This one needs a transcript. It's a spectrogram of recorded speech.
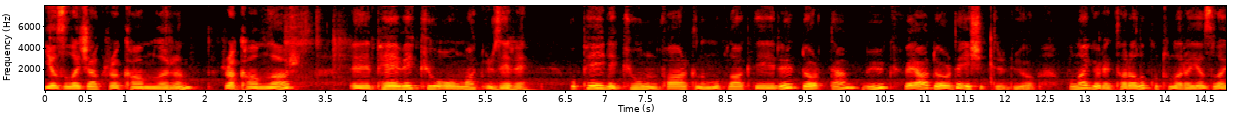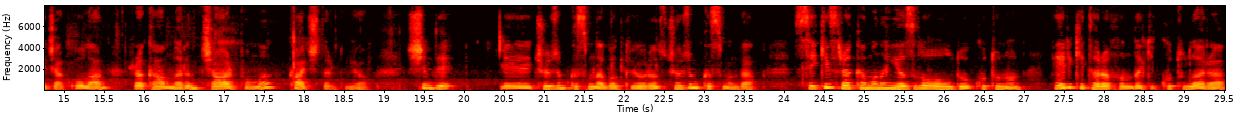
yazılacak rakamların rakamlar e, P ve Q olmak üzere bu P ile Q'nun farkının mutlak değeri 4'ten büyük veya 4'e eşittir diyor. Buna göre taralı kutulara yazılacak olan rakamların çarpımı kaçtır diyor. Şimdi e, çözüm kısmına bakıyoruz. Çözüm kısmında 8 rakamının yazılı olduğu kutunun her iki tarafındaki kutulara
